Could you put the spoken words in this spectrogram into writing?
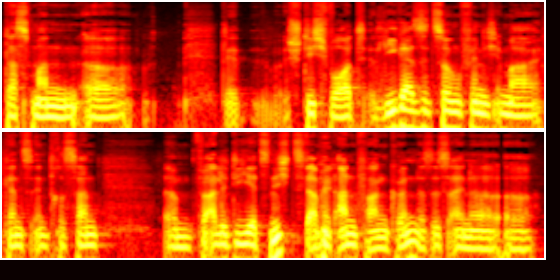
dass man äh, Stichwort Ligasitzung finde ich immer ganz interessant ähm, für alle, die jetzt nichts damit anfangen können, das ist eine äh,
